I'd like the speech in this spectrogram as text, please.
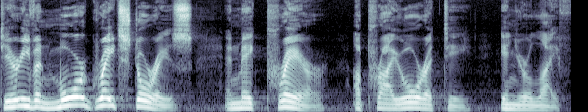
to hear even more great stories and make prayer a priority in your life.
